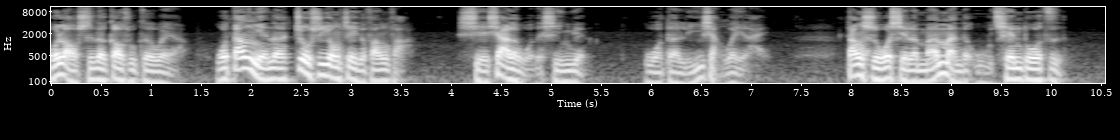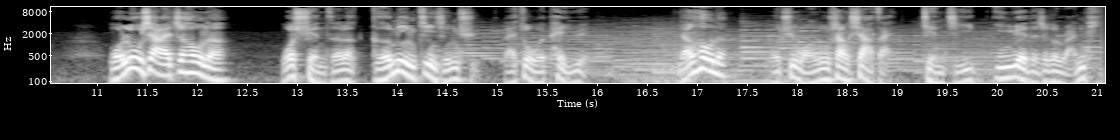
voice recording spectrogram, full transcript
我老实的告诉各位啊，我当年呢就是用这个方法写下了我的心愿，我的理想未来。当时我写了满满的五千多字，我录下来之后呢，我选择了《革命进行曲》来作为配乐，然后呢，我去网络上下载剪辑音乐的这个软体，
